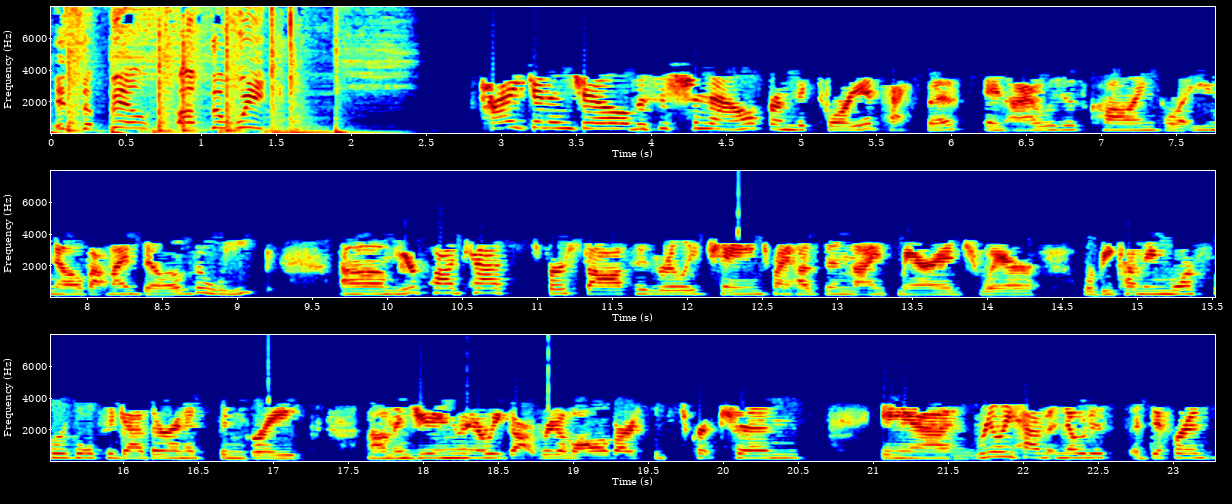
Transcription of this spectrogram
is the bill of the week. Hi, Jen and Jill. This is Chanel from Victoria, Texas, and I was just calling to let you know about my bill of the week. Um, your podcast, first off, has really changed my husband and I's marriage where we're becoming more frugal together, and it's been great. Um, in January, we got rid of all of our subscriptions and really haven't noticed a difference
